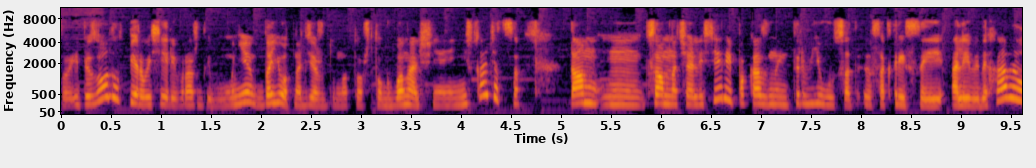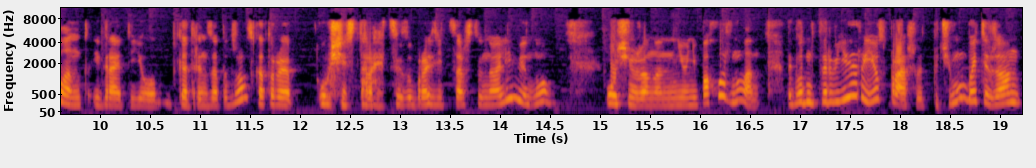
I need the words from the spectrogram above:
эпизодов первой серии «Вражды» мне дает надежду на то, что к банальщине они не скатятся. Там в самом начале серии показано интервью с, с актрисой Оливией де Хавиланд, играет ее Кэтрин Зетта Джонс, которая очень старается изобразить царственную Оливию, но очень уже она на нее не похожа, ну ладно. Так вот, интервьюер ее спрашивает, почему Бетти и Жан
